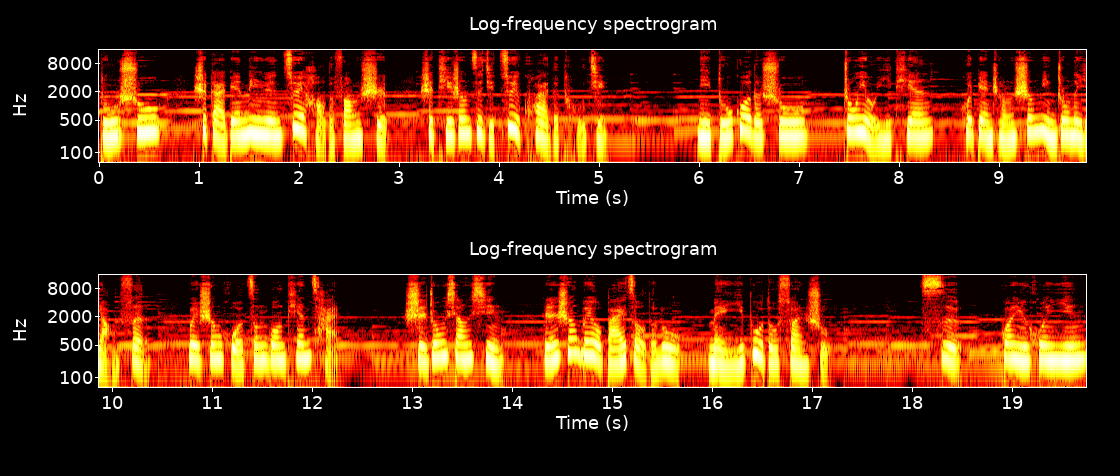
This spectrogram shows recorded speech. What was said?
读书是改变命运最好的方式，是提升自己最快的途径。你读过的书。终有一天会变成生命中的养分，为生活增光添彩。始终相信，人生没有白走的路，每一步都算数。四、关于婚姻，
